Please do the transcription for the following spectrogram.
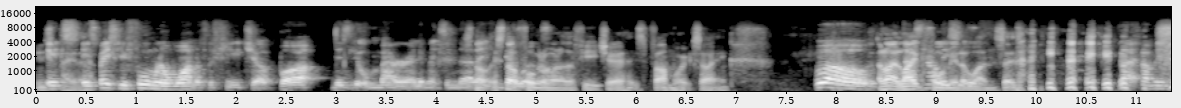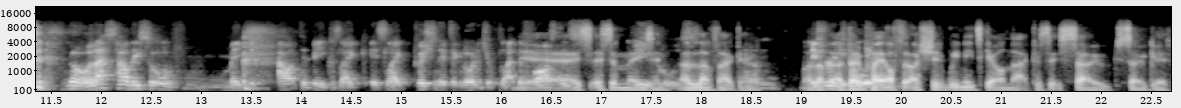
we need to It's it's basically Formula One of the future, but there's little Mario elements in there. It's not, it's not Formula. One of the future. It's far more exciting. Well, And I like that's how they Formula sort of- One, so I mean, no, well, that's how they sort of make it out to be because, like, it's like pushing the technology of like the yeah, fastest. it's it's amazing. vehicles. I love that game. um, I love it. really I don't cool play it often. I should. We need to get on that because it's so so good.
